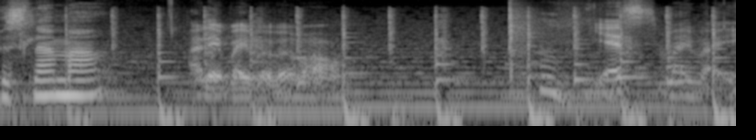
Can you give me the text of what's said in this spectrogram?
بسلامة. allez bye bye bye yes bye bye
